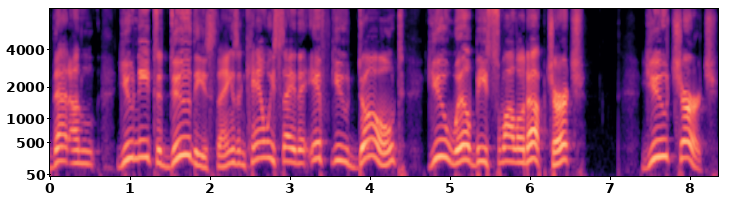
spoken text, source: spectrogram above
that un, you need to do these things and can we say that if you don't, you will be swallowed up, church? You church,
